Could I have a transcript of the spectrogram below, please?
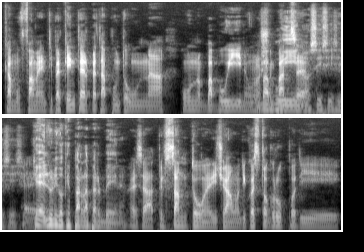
camuffamenti, perché interpreta appunto un, un babbuino, uno un babbuino, sì, sì, sì, sì, sì. Eh, che è l'unico che parla per bene. Esatto, il santone, diciamo, di questo gruppo di...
